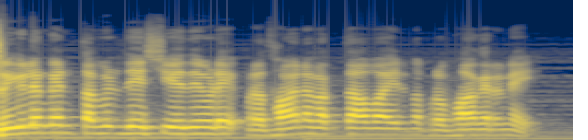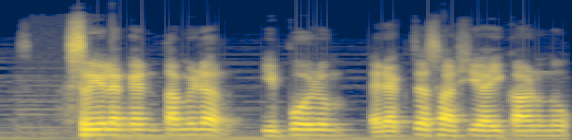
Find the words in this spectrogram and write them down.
ശ്രീലങ്കൻ തമിഴ് ദേശീയതയുടെ പ്രധാന വക്താവായിരുന്ന പ്രഭാകരനെ ശ്രീലങ്കൻ തമിഴർ ഇപ്പോഴും രക്തസാക്ഷിയായി കാണുന്നു.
